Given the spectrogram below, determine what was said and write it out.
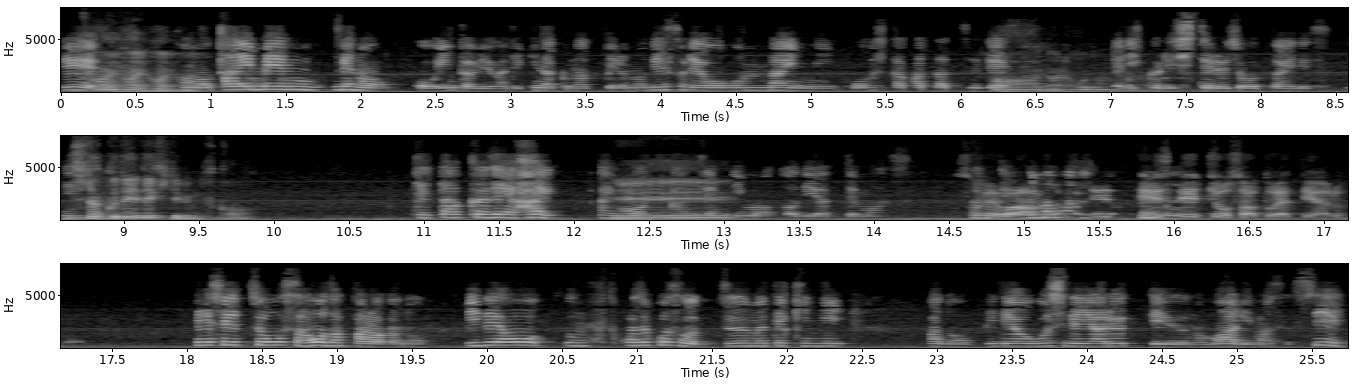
で、はいはいはいはその対面でのこうインタビューができなくなってるのでそれをオンラインに移行した形いでああなるほどなやりくりしてる状態ですね。自宅でできてるんですか？自宅ではい、はい、もう完全リモートでやってます。それは今まで定定性調査はどうやってやるの？定性調査をだからあのビデオうんこれこそ Zoom 的にあのビデオ越しでやるっていうのもありますし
